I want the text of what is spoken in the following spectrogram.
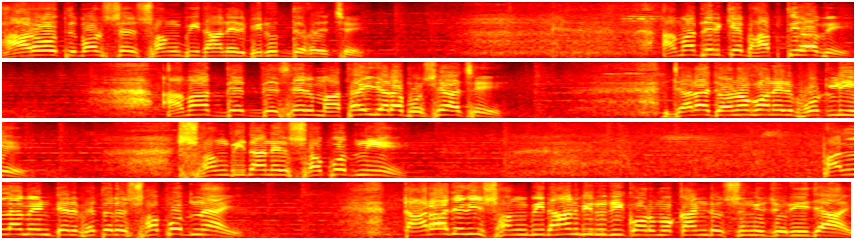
ভারতবর্ষের সংবিধানের বিরুদ্ধে হয়েছে। আমাদেরকে ভাবতে হবে আমাদের দেশের মাথায় যারা বসে আছে, যারা জনগণের ভোট নিয়ে, সংবিধানের শপথ নিয়ে, পার্লামেন্টের ভেতরে শপথ নেয়, তারা যদি সংবিধান বিরোধী কর্মকাণ্ডের সঙ্গে জড়িয়ে যায়,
